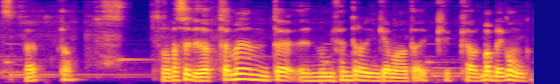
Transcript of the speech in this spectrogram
aspetta. Sono passati esattamente. E non mi fa entrare in chiamata. E che cazzo. Vabbè, comunque.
